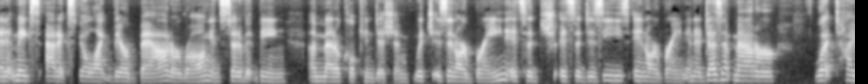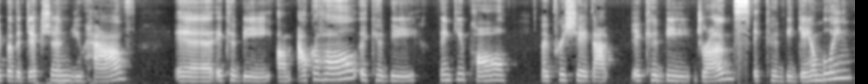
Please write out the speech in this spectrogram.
and it makes addicts feel like they're bad or wrong instead of it being a medical condition which is in our brain. It's a it's a disease in our brain and it doesn't matter what type of addiction you have. It, it could be um, alcohol it could be thank you paul i appreciate that. It could be drugs it could be gambling.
